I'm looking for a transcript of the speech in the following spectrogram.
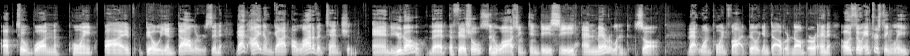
up to $1.5 billion. And that item got a lot of attention. And you know that officials in Washington, D.C. and Maryland saw that $1.5 billion number. And oh, so interestingly,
